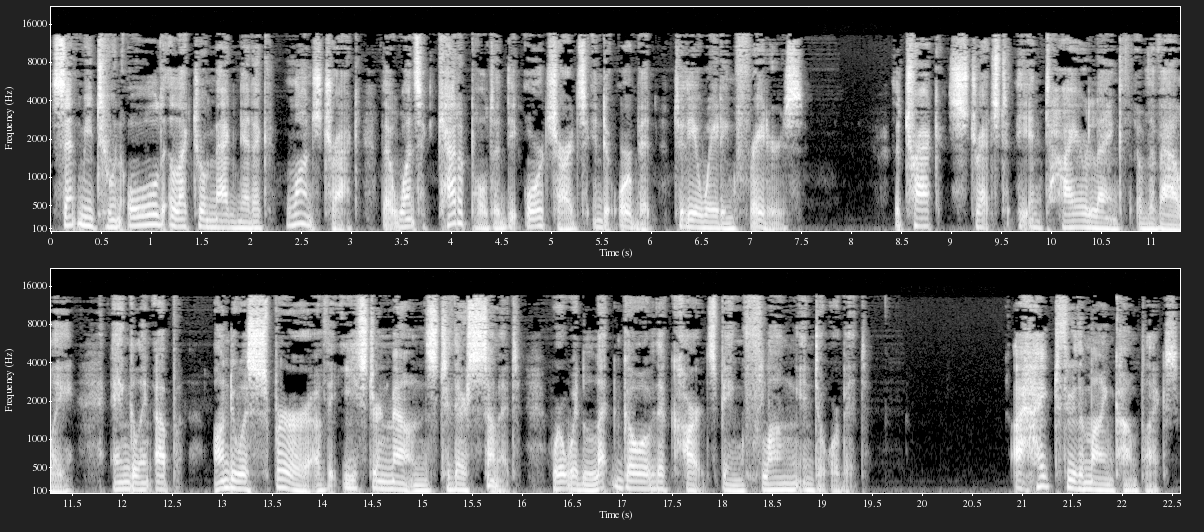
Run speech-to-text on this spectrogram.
sent me to an old electromagnetic launch track that once catapulted the ore charts into orbit to the awaiting freighters. The track stretched the entire length of the valley, angling up onto a spur of the eastern mountains to their summit, where it would let go of the carts being flung into orbit. I hiked through the mine complex,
